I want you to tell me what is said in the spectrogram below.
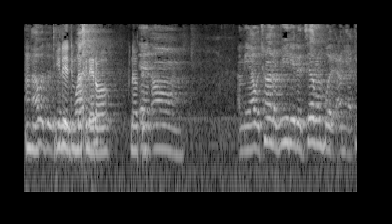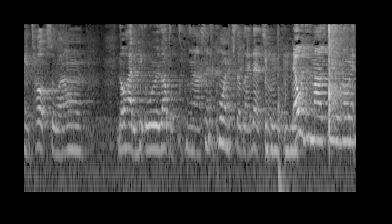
Mm-hmm. I was just You really didn't do nothing at all. Nothing. And um, I mean, I was trying to read it and tell them, but I mean, I can't talk, so I don't know how to get the words out. But you know, I'm saying corn point and stuff like that. So mm-hmm, that was just my experience on it.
